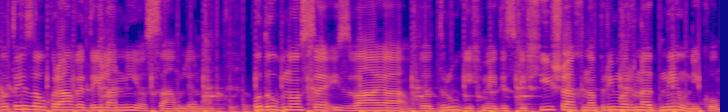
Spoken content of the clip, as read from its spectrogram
Poteza uprave dela ni osamljena. Podobno se izvaja v drugih medijskih hišah, naprimer na dnevniku.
